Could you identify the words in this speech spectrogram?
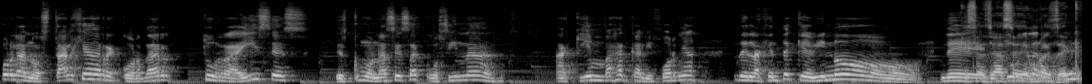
por la nostalgia de recordar tus raíces, es como nace esa cocina aquí en Baja California de la gente que vino de, ya de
